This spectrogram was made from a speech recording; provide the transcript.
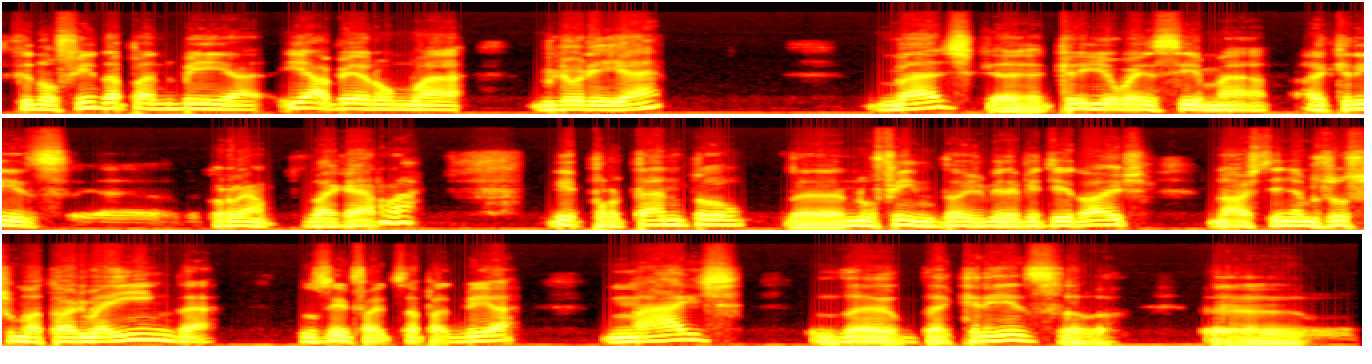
de que no fim da pandemia ia haver uma melhoria, mas que caiu em cima a crise uh, decorrente da guerra e, portanto, uh, no fim de 2022 nós tínhamos o somatório ainda dos efeitos da pandemia, mais da, da crise, uh,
